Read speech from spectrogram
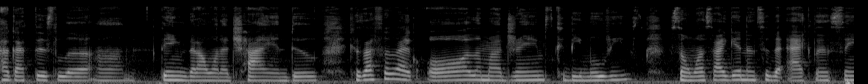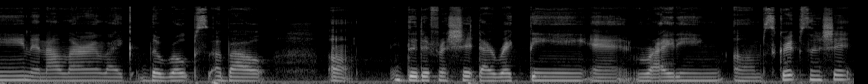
I got this little um thing that I want to try and do because I feel like all of my dreams could be movies. So once I get into the acting scene and I learn like the ropes about um, the different shit directing and writing um, scripts and shit,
